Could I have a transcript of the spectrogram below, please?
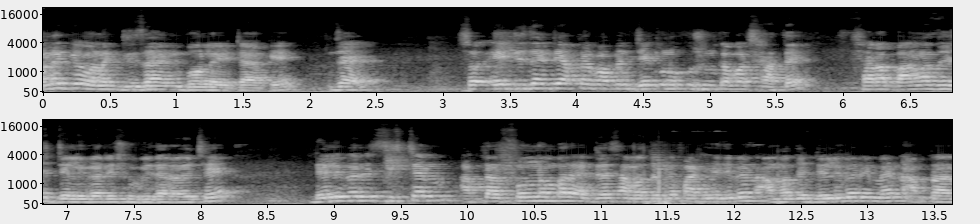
অনেকে অনেক ডিজাইন বলে এটাকে। যাই সো এই ডিজাইনটি আপনি পাবেন যে কোনো কুসুম কাবার সাথে। সারা বাংলাদেশ ডেলিভারি সুবিধা রয়েছে। ডেলিভারি সিস্টেম, আপনার ফোন নাম্বার, অ্যাড্রেস আমাদেরকে পাঠিয়ে দিবেন। আমাদের ডেলিভারি ম্যান আপনার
